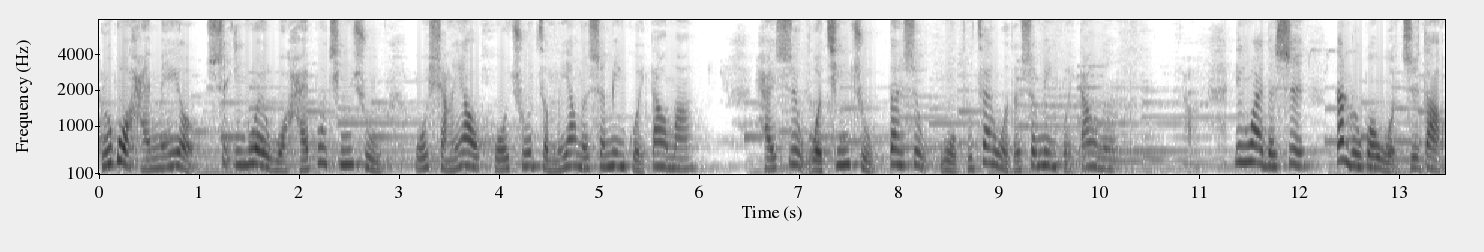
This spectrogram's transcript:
如果还没有，是因为我还不清楚我想要活出怎么样的生命轨道吗？还是我清楚，但是我不在我的生命轨道呢？好，另外的是，那如果我知道，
